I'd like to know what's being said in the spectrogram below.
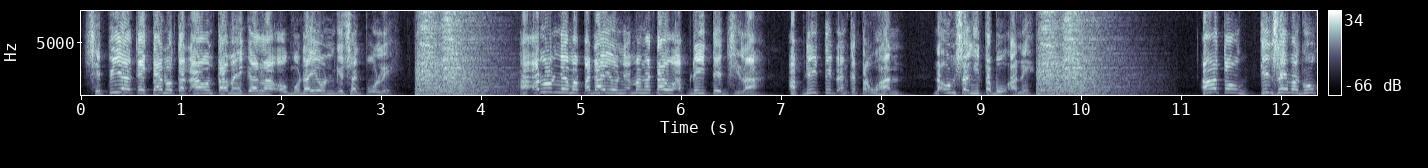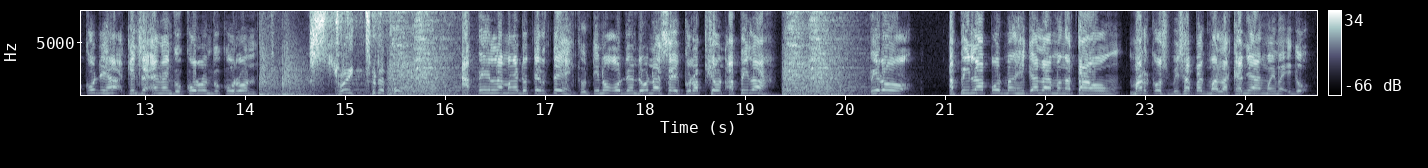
si Pia kay Tano tan-awon ta mahigala og mudayon gyud sag puli. Ah, aron nga mapadayon nga mga tao updated sila. Updated ang katawhan na unsang hitabuan eh. Ato kinsay maguko diha, kinsay angang gukuron gukuron. Straight to the point. apil na mga Duterte kung tinuod na doon na sa korupsyon apila pero apila pod mga higala mga taong Marcos bisapag Malacanang may maigo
